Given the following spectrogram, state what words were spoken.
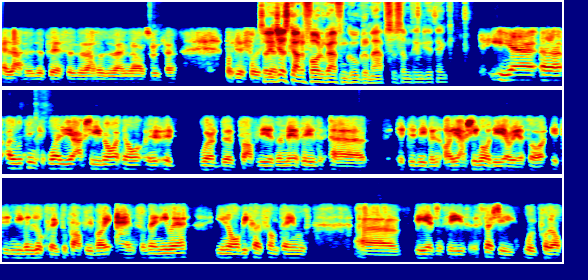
a lot of the places, a lot of the landlords would say. But this was So you just got a photograph from Google Maps or something, do you think? Yeah, uh, I would think. Well, you actually know what now. It, it, where the property is in Mayfield, uh, it didn't even. I actually know the area, so it didn't even look like the property by answered anywhere. You know, because sometimes uh, the agencies, especially, will put up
